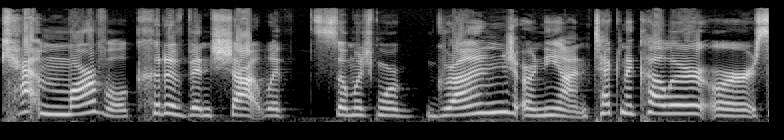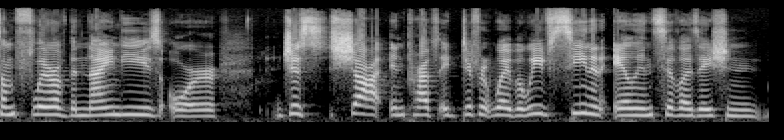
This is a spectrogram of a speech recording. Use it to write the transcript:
Captain Marvel could have been shot with so much more grunge or neon technicolor or some flair of the 90s or just shot in perhaps a different way but we've seen an alien civilization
